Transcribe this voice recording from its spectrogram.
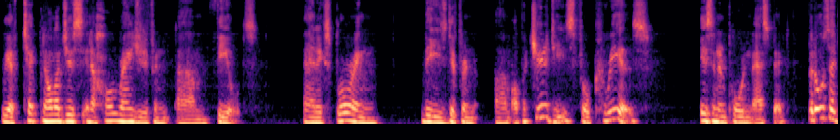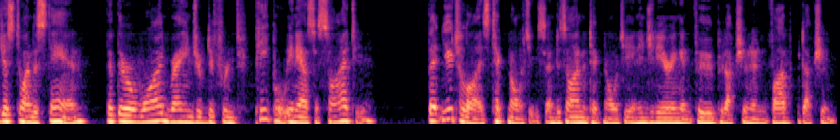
we have technologists in a whole range of different um, fields. And exploring these different um, opportunities for careers is an important aspect, but also just to understand that there are a wide range of different people in our society that utilize technologies and design and technology and engineering and food production and fiber production.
